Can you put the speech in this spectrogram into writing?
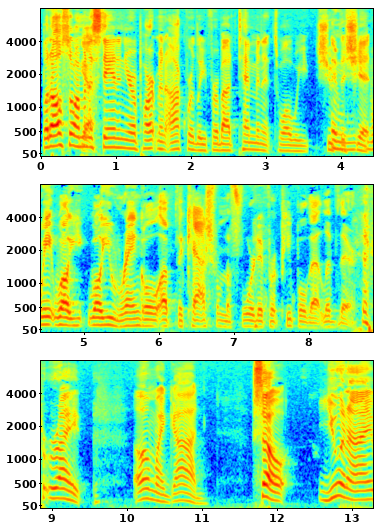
But also, I'm Yeah. gonna stand in your apartment awkwardly for about ten minutes while we shoot and the shit. wait while you while you wrangle up the cash from the four different people that lived there. right. Oh my god. So you and I,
